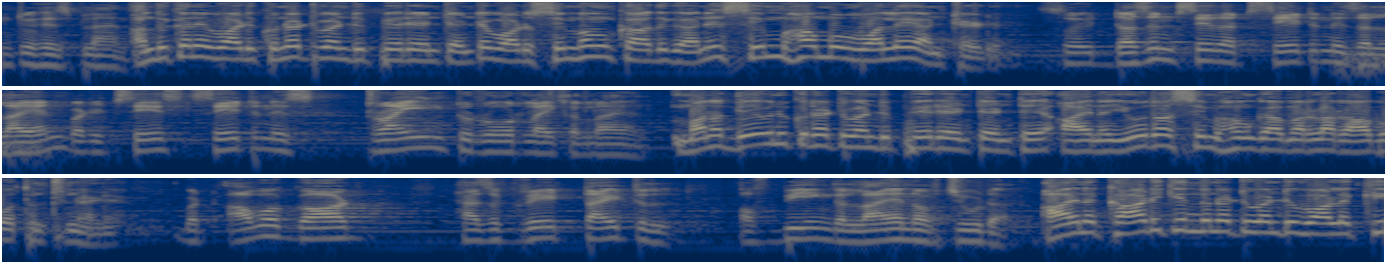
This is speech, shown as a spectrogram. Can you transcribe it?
into his plans. అందుకనే వాడికి ఉన్నటువంటి పేరు ఏంటంటే వాడు సింహం కాదు కానీ సింహము వలే అంటాడు So it doesn't say that Satan is a lion, but it says Satan is trying to roar like a lion. మన దేవునికి ఉన్నటువంటి పేరు ఏంటంటే ఆయన యోధా సింహంగా మరలా రాబోతుంటున్నాడు But our God has a great title of being the lion of Judah. ఆయన కాడి కింద ఉన్నటువంటి వాళ్ళకి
